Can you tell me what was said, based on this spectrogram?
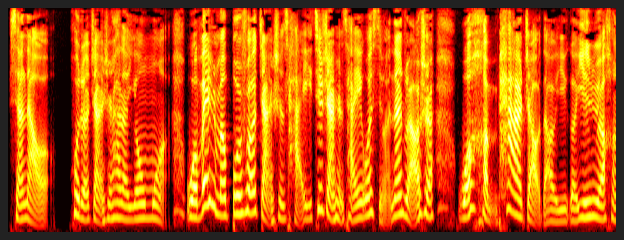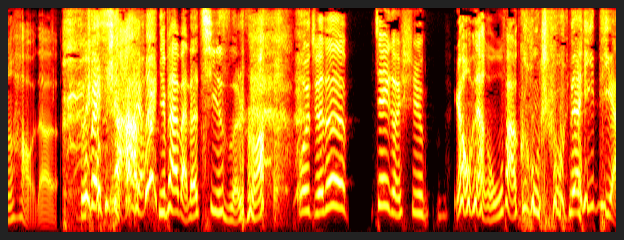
闲聊。或者展示他的幽默。我为什么不是说展示才艺？其实展示才艺我喜欢，但主要是我很怕找到一个音乐很好的。为啥呀？你怕把他气死是吗？我觉得这个是让我们两个无法共处的一点。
